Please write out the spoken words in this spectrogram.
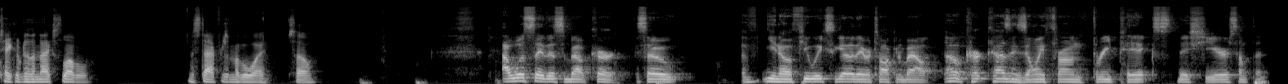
take him to the next level. The Stafford's my boy, so I will say this about Kirk. So, you know, a few weeks ago they were talking about, oh, Kirk Cousins only thrown three picks this year or something.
